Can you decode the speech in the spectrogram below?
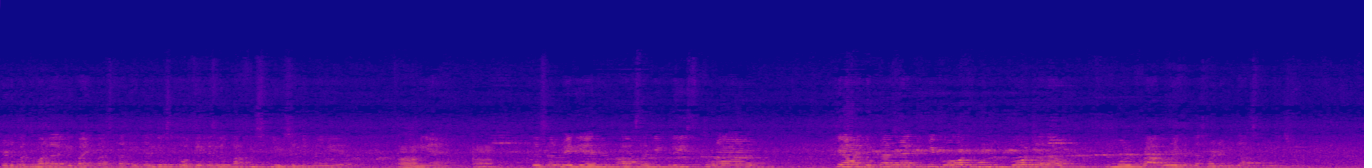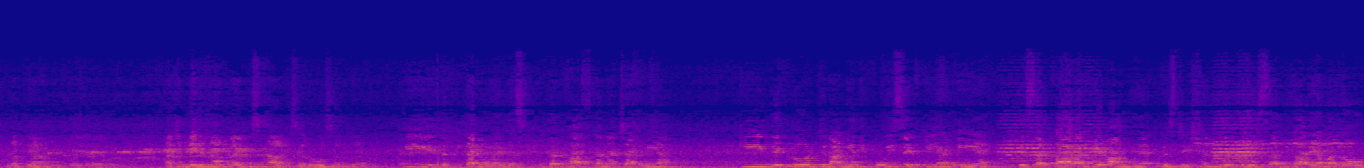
ਜਿਹੜੇ ਬਤਵਾਲਾ ਅੱਗੇ ਬਾਈਪਾਸ ਤੱਕ ਕਹਿੰਦੇ ਉਸ ਤੋਂ ਅੱਗੇ ਕਹਿੰਦੇ ਕਾਫੀ ਸਪੀਡ 'ਚ ਨਿਕਲ ਗਏ ਆ। ਹਾਂ। ਉਹ ਨਹੀਂ ਆਏ। ਹਾਂ। ਤੇ ਸਰ ਮੇਰੀ ਇਹ ਦਰਖਾਸਤ ਹੈ ਕਿ ਪਲੀਜ਼ ਥੋੜਾ ਧਿਆਨ ਦਿੱਤਾ ਜਾਏ ਕਿਉਂਕਿ ਬਹੁਤ ਹੁਣ ਬਹੁਤ ਜ਼ਿਆਦਾ ਮੂਡ ਖਰਾਬ ਹੋਇਆ ਕਰਦਾ ਸਾਡੇ ਗੁਰਦਾਸਪੁਰ ਵਿੱਚ। ਥੋੜਾ ਧਿਆਨ ਦਿੱਤਾ ਜਾਏ। ਅੱਜ ਮੇਰੇ ਨਾਲ ਹੋਇਆ ਕਿਸੇ ਨਾਲ ਵੀ ਸਰ ਹੋ ਸਕਦਾ ਹੈ। ਕਿ ਦ- ਤੁਹਾਨੂੰ ਇਹ ਦਸ- ਦਰਖਾਸਤ ਕਰਨਾ ਚਾਹੁੰਦੀ ਹਾਂ ਕਿ ਦੇਖ ਲਓ, ਜਨਾਨੀਆਂ ਦੀ ਕੋਈ ਸੇਫਟੀ ਹੈ ਨਹੀਂ ਹੈ ਤੇ ਸਰਕਾਰ ਅੱਗੇ ਮੰਗ ਹੈ ਪੁਲਿਸ ਸਟੇਸ਼ਨ ਦੇ ਪੁਲਿਸ ਅਧਿਕਾਰੀਆਂ ਵੱਲੋਂ,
